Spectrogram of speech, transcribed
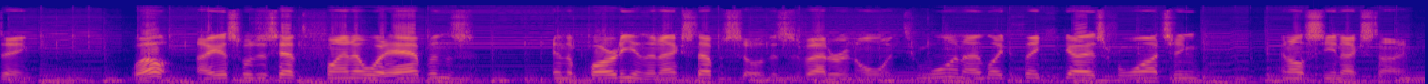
Interesting. Well, I guess we'll just have to find out what happens in the party in the next episode. This is Veteran 0121. I'd like to thank you guys for watching, and I'll see you next time.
